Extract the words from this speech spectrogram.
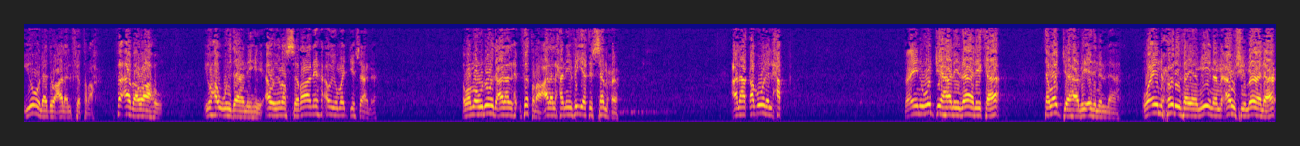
يولد على الفطرة فأبواه يهودانه أو ينصرانه أو يمجسانه. هو مولود على الفطرة على الحنيفية السمحة على قبول الحق. فإن وجه لذلك توجه بإذن الله. وإن حرف يمينا أو شمالا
